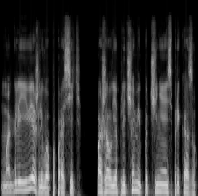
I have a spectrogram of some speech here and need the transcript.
«Могли и вежливо попросить», — пожал я плечами, подчиняясь приказу.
